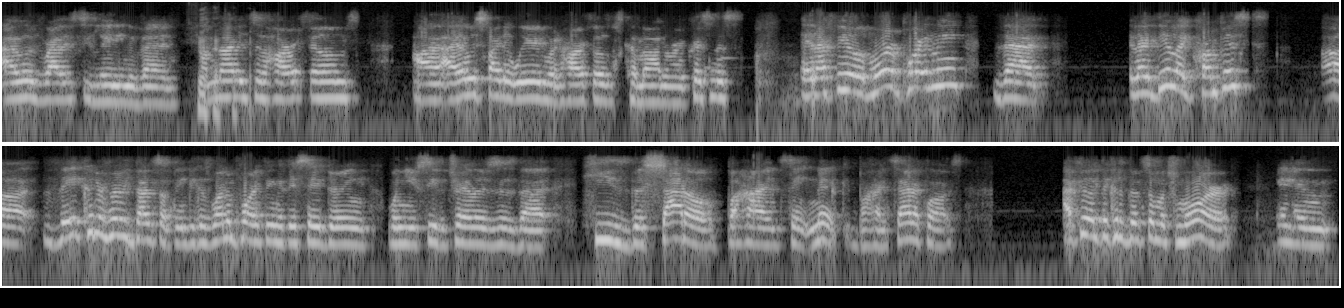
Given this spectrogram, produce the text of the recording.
I would rather see Lady in the Van. I'm not into horror films. I, I always find it weird when horror films come out around Christmas. And I feel, more importantly, that an idea like Krampus, uh, they could have really done something because one important thing that they say during when you see the trailers is that he's the shadow behind Saint Nick, behind Santa Claus. I feel like they could have done so much more, and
